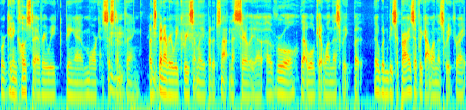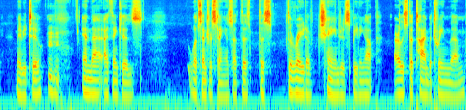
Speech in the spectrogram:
we're getting close to every week being a more consistent Mhm. thing. It's been every week recently, but it's not necessarily a, a rule that we'll get one this week. But it wouldn't be surprised if we got one this week, right? Maybe 2 Mhm. And that I think is what's interesting is that this this the rate of change is speeding up, or at least the time between them.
